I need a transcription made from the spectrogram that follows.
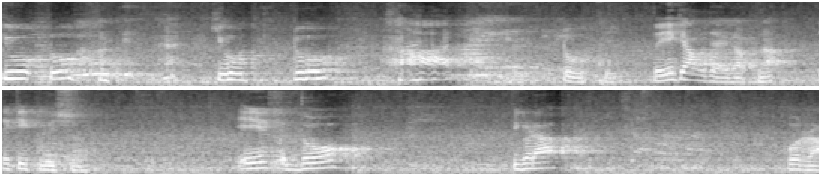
Q two Q two R two three तो ये क्या हो जाएगा अपना? एक इक्वेशन एक दो तिगड़ा हुर्रा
